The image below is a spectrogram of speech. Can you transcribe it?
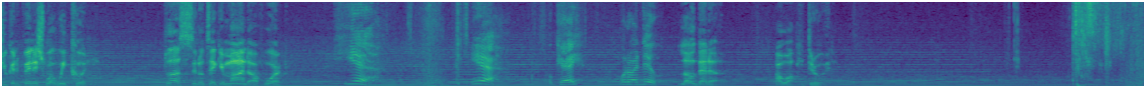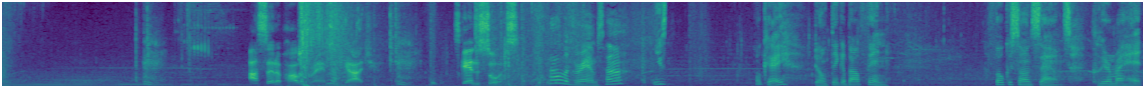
You can finish what we couldn't. Plus, it'll take your mind off work. Yeah. Yeah. Okay. What do I do? Load that up. I'll walk you through it. I'll set up holograms and guide you. Scan the source. Holograms, huh? You... Okay. Don't think about Phin. Focus on sounds. Clear my head.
